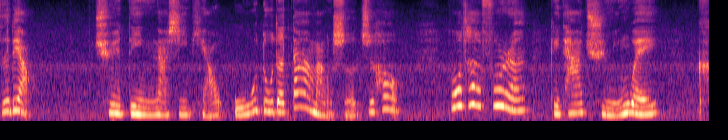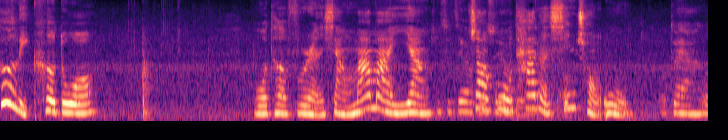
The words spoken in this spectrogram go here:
资料。确定那是一条无毒的大蟒蛇之后，波特夫人给它取名为克里克多。波特夫人像妈妈一样照顾她的新宠物。对啊，我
